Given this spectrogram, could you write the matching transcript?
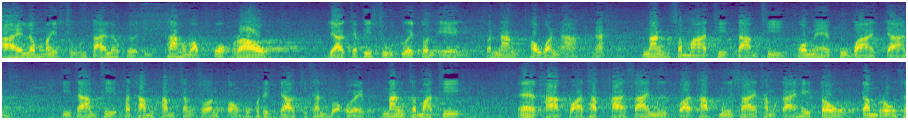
ตายแล้วไม่สูญตายแล้วเกิดอีก ถ้าว่าพวกเราอยากจะพิสูจน์ด้วยตนเองก็นั่งภาวนานะนั่งสมาธิตามที่พ่อแม่ครูบาอาจารย์ที่ตามที่พระธรรมคำสั่งสอนของพระพุทธเจ้าที่ท่านบอกไว้ นั่งสมาธิ ขาขวาทับขาซ้ายมือขวาทับมือซ้ายทำกายให้ตรงดำรงส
